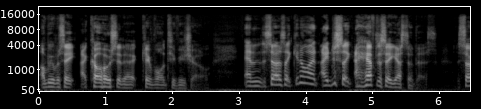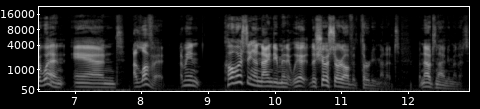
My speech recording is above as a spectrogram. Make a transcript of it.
I'll be able to say I co-hosted a cable TV show. And so I was like, you know what? I just like I have to say yes to this. So I went and I love it. I mean, co-hosting a 90 minute we, the show started off at 30 minutes, but now it's 90 minutes.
